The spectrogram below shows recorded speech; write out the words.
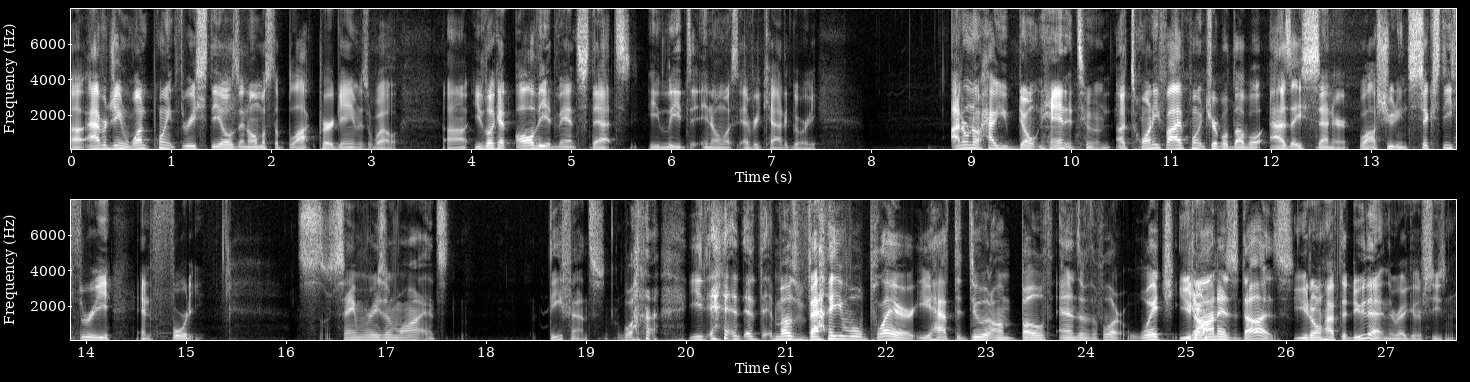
uh, averaging 1.3 steals and almost a block per game as well. Uh, you look at all the advanced stats, he leads in almost every category. I don't know how you don't hand it to him. A 25 point triple double as a center while shooting 63 and 40. S- Same reason why it's defense. You the most valuable player, you have to do it on both ends of the floor, which You Giannis does. You don't have to do that in the regular season.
